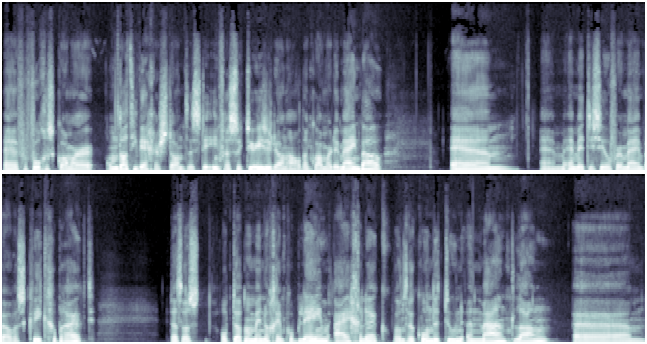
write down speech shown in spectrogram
Uh, vervolgens kwam er, omdat die weg er stond, dus de infrastructuur is er dan al, dan kwam er de mijnbouw. Um, um, en met de zilvermijnbouw was kwik gebruikt. Dat was op dat moment nog geen probleem eigenlijk, want we konden toen een maand lang ehm,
